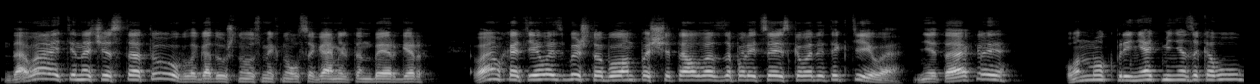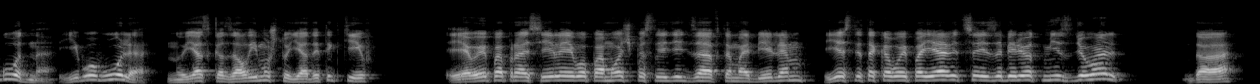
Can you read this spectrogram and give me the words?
«Давайте на чистоту», — благодушно усмехнулся Гамильтон Бергер. «Вам хотелось бы, чтобы он посчитал вас за полицейского детектива, не так ли?» Он мог принять меня за кого угодно, его воля, но я сказал ему, что я детектив. И вы попросили его помочь последить за автомобилем, если таковой появится и заберет мисс Дюваль? Да.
